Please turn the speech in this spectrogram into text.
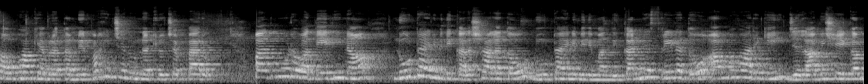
సౌభాగ్య వ్రతం నిర్వహించనున్నట్లు చెప్పారు. పదమూడవ తేదీన నూట ఎనిమిది కలశాలతో నూట ఎనిమిది మంది కన్య స్త్రీలతో అమ్మవారికి జలాభిషేకం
